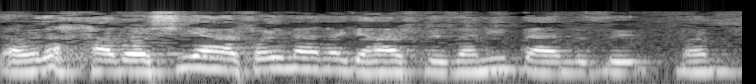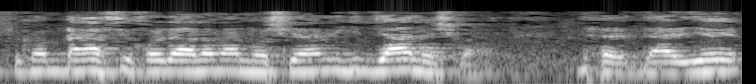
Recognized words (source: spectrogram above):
در مورد حواشی حرفای من اگه حرف بزنید به اندازه من فکر بحثی خورده الان من مشکلم اینه که جمعش کنم. در یه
